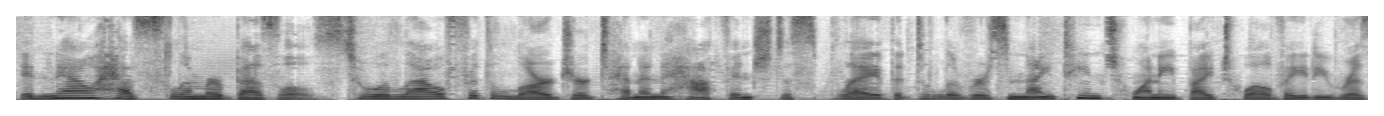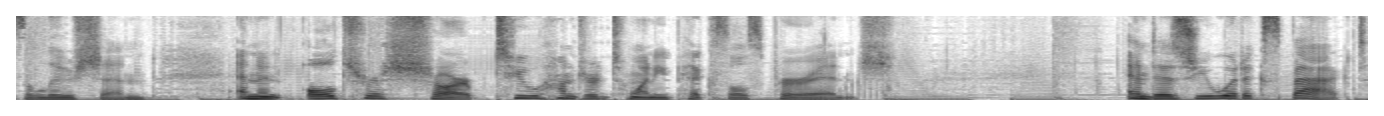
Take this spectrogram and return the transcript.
it now has slimmer bezels to allow for the larger 10.5 inch display that delivers 1920 by 1280 resolution and an ultra sharp 220 pixels per inch. And as you would expect,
